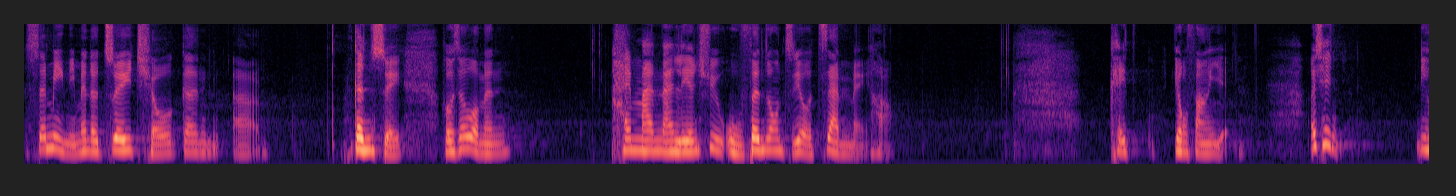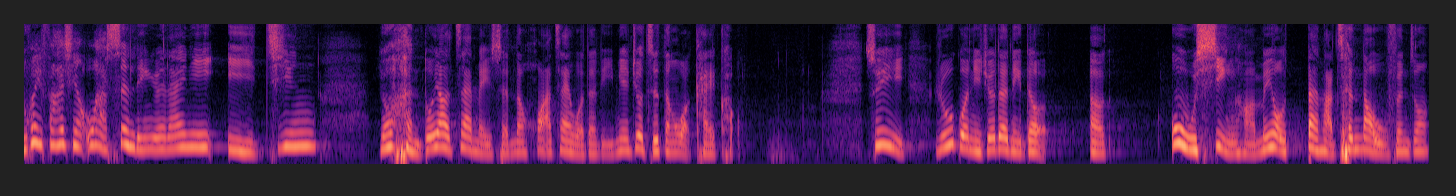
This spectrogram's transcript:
生命里面的追求跟呃跟随，否则我们还蛮难连续五分钟只有赞美哈。可以用方言，而且你会发现哇，圣灵原来你已经有很多要赞美神的话在我的里面，就只等我开口。所以如果你觉得你的呃。悟性哈，没有办法撑到五分钟。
